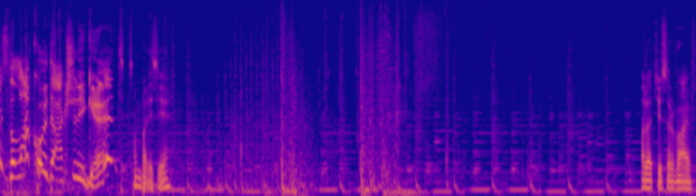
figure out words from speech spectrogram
Is the Lockwood actually good? Somebody's here. I'll let you survive.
